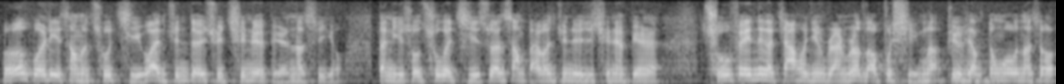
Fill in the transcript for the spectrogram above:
俄国历史上面出几万军队去侵略别人那是有，但你说出个几十万上百万军队去侵略别人，除非那个家伙已经软弱到不行了，譬如像东欧那时候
